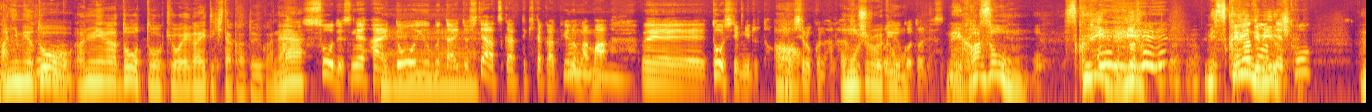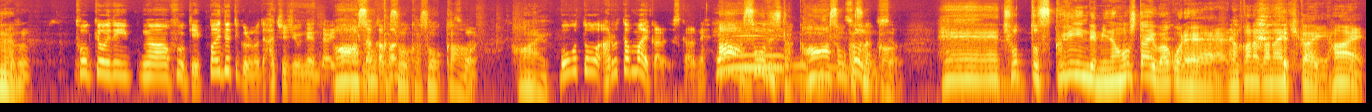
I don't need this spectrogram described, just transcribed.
アニメをどうアニメがどう東京を描いてきたかというかね。そうですね。はい。どういう舞台として扱ってきたかというのが、まあ、えー通してみると面白くなる面白いということです。メガゾーンスクリーンで見る。スクリーンで見る東京でが風景いっぱい出てくるので、80年代の半ばのそうか、。そうかそう。はい。冒頭、アルタ前からですからね。ああ、そうでしたか。ああ、そうか、そうか。へえ、ちょっとスクリーンで見直したいわ、これ。なかなかない機会。はい。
